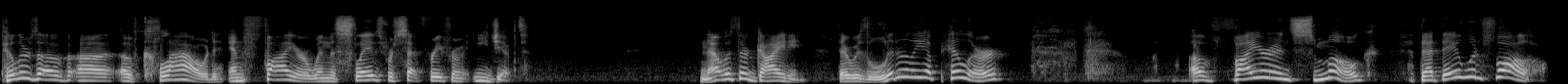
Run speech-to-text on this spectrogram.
pillars of, uh, of cloud and fire when the slaves were set free from Egypt. And that was their guiding. There was literally a pillar of fire and smoke that they would follow.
